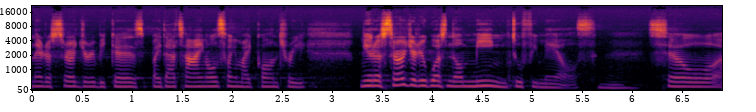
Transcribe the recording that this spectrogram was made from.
neurosurgery because by that time, also in my country, neurosurgery was not mean to females. Mm. So uh,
